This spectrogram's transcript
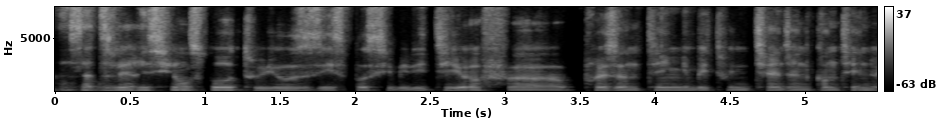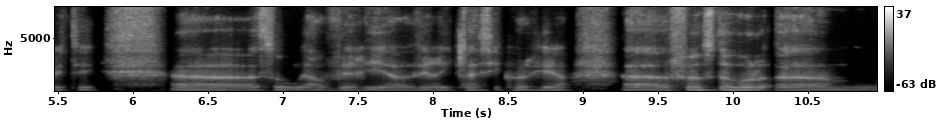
that's very Sciences Po to use this possibility of uh, presenting between change and continuity. Uh, so we are very, uh, very classical here. Uh, first of all, um,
